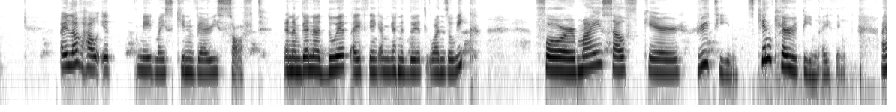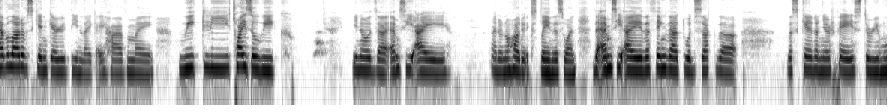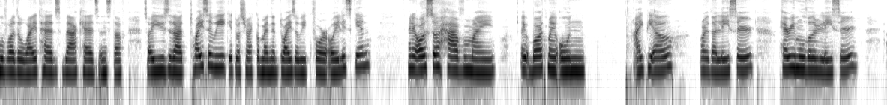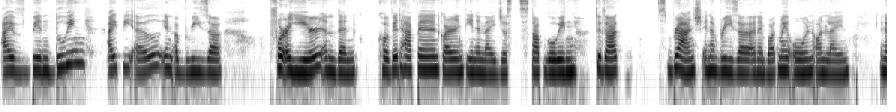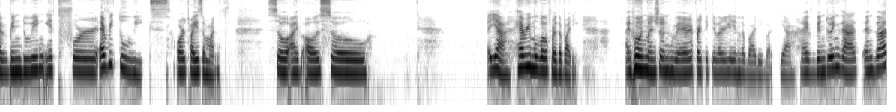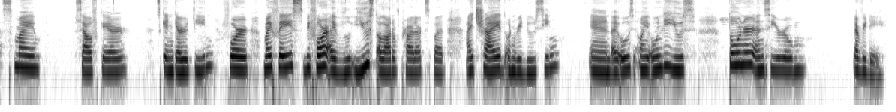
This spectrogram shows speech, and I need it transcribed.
I love how it made my skin very soft. And I'm gonna do it. I think I'm gonna do it once a week for my self care routine, skincare routine, I think. I have a lot of skincare routine. Like I have my weekly, twice a week, you know, the MCI. I don't know how to explain this one. The MCI, the thing that would suck the the skin on your face to remove all the whiteheads, blackheads, and stuff. So I use that twice a week. It was recommended twice a week for oily skin. And I also have my, I bought my own IPL or the laser, hair removal laser. I've been doing IPL in Abriza for a year and then COVID happened, quarantine, and I just stopped going to that branch in Abriza and I bought my own online and I've been doing it for every two weeks or twice a month. So I've also yeah, hair removal for the body. I won't mention where particularly in the body, but yeah, I've been doing that and that's my self-care skincare routine. For my face before i've used a lot of products but i tried on reducing and i, os- I only use toner and serum every day.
